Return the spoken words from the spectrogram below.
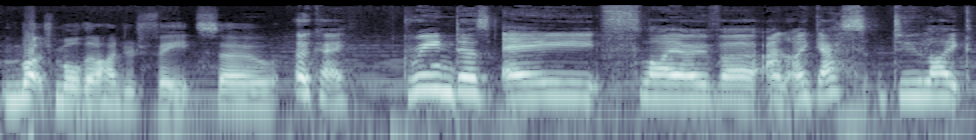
much more than 100 feet, so Okay. Green does a flyover, and I guess do like.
